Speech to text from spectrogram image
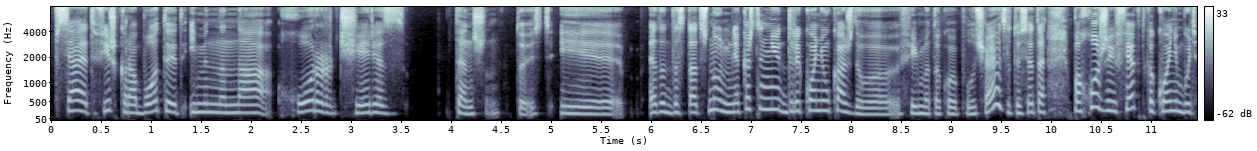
вся эта фишка работает именно на хоррор через теншн. То есть, и это достаточно... Ну, мне кажется, не, далеко не у каждого фильма такое получается. То есть это похожий эффект какой-нибудь...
